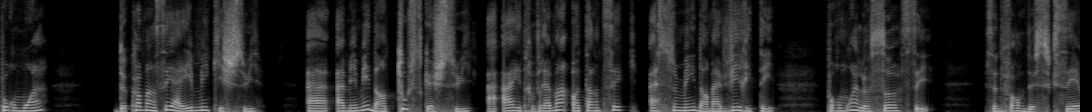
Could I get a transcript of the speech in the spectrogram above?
Pour moi, de commencer à aimer qui je suis, à m'aimer dans tout ce que je suis, à être vraiment authentique, assumé dans ma vérité, pour moi, là, ça, c'est, une forme de succès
